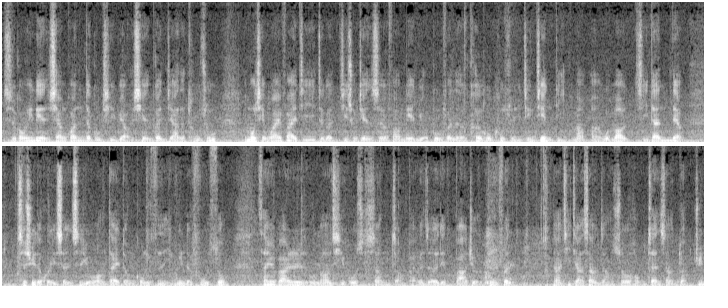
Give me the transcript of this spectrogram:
使供应链相关的股息表现更加的突出。目前 WiFi 及这个基础建设方面，有部分的客户库存已经见底，贸呃文贸集单量持续的回升，是有望带动公司营运的复苏。三月八日，文贸期货是上涨百分之二点八九的部分，那期价上涨收红，站上短均。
